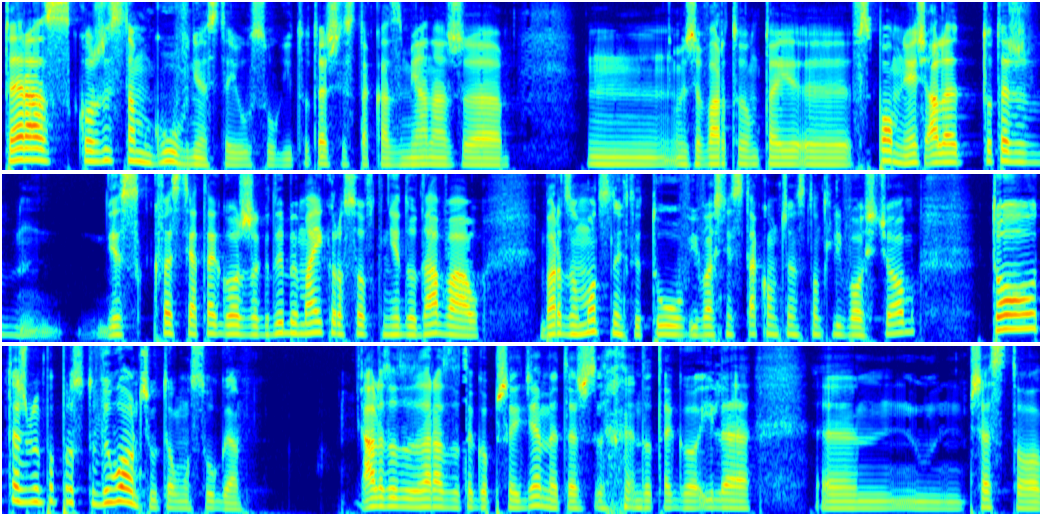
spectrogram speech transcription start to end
Teraz korzystam głównie z tej usługi. To też jest taka zmiana, że, mm, że warto ją tutaj e, wspomnieć, ale to też jest kwestia tego, że gdyby Microsoft nie dodawał bardzo mocnych tytułów i właśnie z taką częstotliwością, to też bym po prostu wyłączył tą usługę. Ale to zaraz do tego przejdziemy też, do tego, ile um, przez to,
